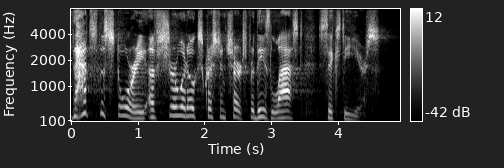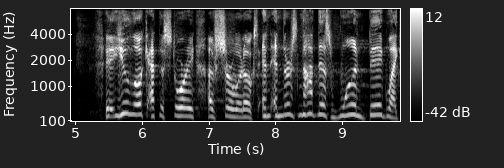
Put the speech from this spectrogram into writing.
that's the story of Sherwood Oaks Christian Church for these last 60 years. You look at the story of Sherwood Oaks, and, and there's not this one big, like,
